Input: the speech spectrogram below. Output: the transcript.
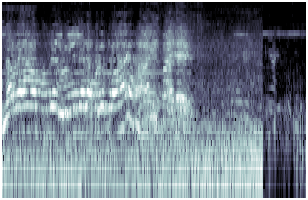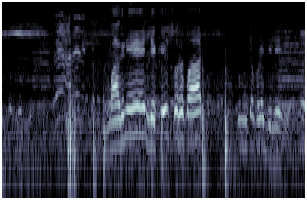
नव्या मुदत योजनेला मुदतवाढ मागणी लेखी स्वरूपात तुमच्याकडे दिलेली आहे.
